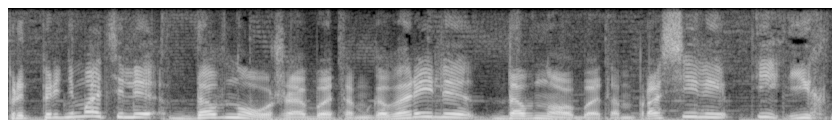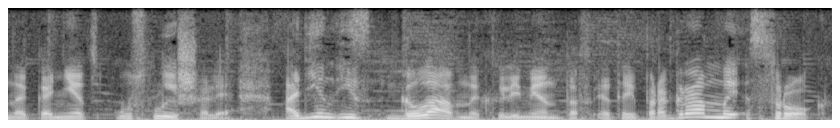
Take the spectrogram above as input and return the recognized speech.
Предприниматели давно уже об этом говорили, давно об этом просили и их наконец услышали. Один из главных элементов этой программы – срок.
